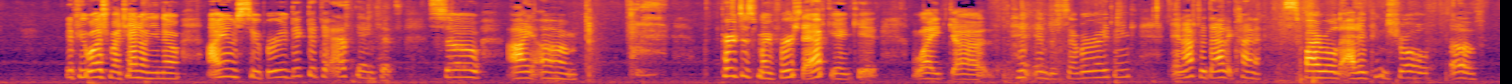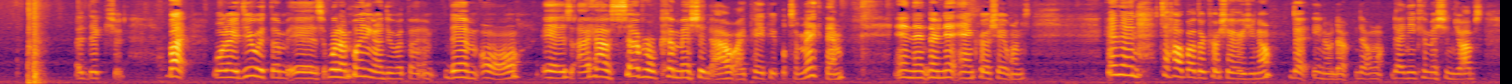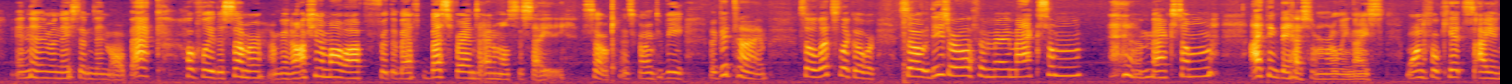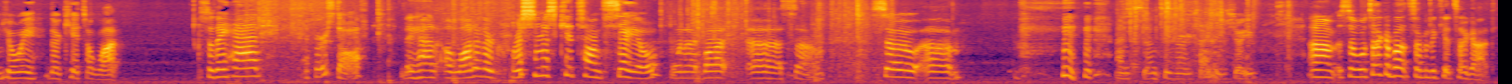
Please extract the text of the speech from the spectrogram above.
if you watch my channel, you know I am super addicted to Afghan kits. So I, um purchased my first Afghan kit like uh, in December, I think. And after that, it kind of spiraled out of control of addiction. But what I do with them is, what I'm planning on doing with them, them all, is I have several commissioned out. I pay people to make them. And then they're knit and crochet ones. And then to help other crocheters, you know, that, you know, don't, don't want, that need commission jobs. And then when they send them all back, hopefully this summer, I'm going to auction them all off for the Best, Best Friends Animal Society. So it's going to be a good time. So let's look over. So these are all from Mary Maxim. Maxim. I think they have some really nice, wonderful kits. I enjoy their kits a lot. So they had, first off, they had a lot of their Christmas kits on sale when I bought uh, some. So, um, I'm, I'm excited to show you. Um, so we'll talk about some of the kits I got.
